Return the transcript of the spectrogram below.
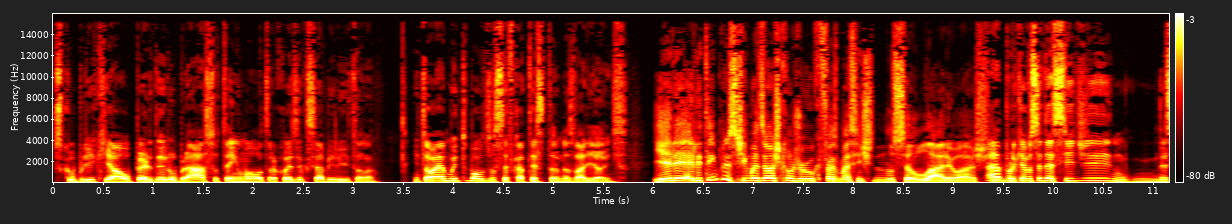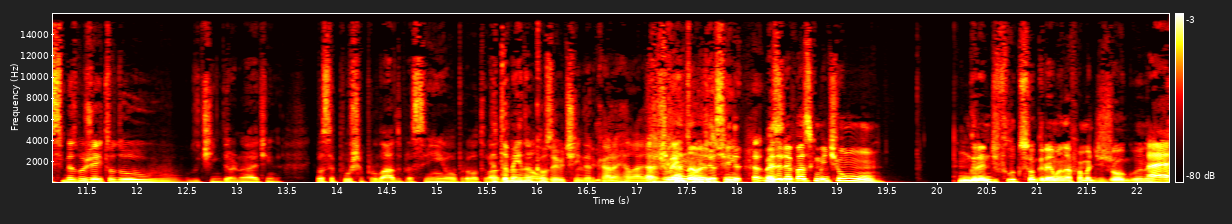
descobrir que ao perder o braço tem uma outra coisa que se habilita lá. Então é muito bom você ficar testando as variantes. E ele, ele tem pra Steam, mas eu acho que é um jogo que faz mais sentido no celular, eu acho. É, porque você decide nesse mesmo jeito do, do Tinder, não é, Tinder? Você puxa pro lado pra sim ou pro outro lado Eu também nunca não. usei o Tinder, cara, relaxa. Ah, juventude, não, é assim. Mas ele é basicamente um, um grande fluxograma na forma de jogo, né? É,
